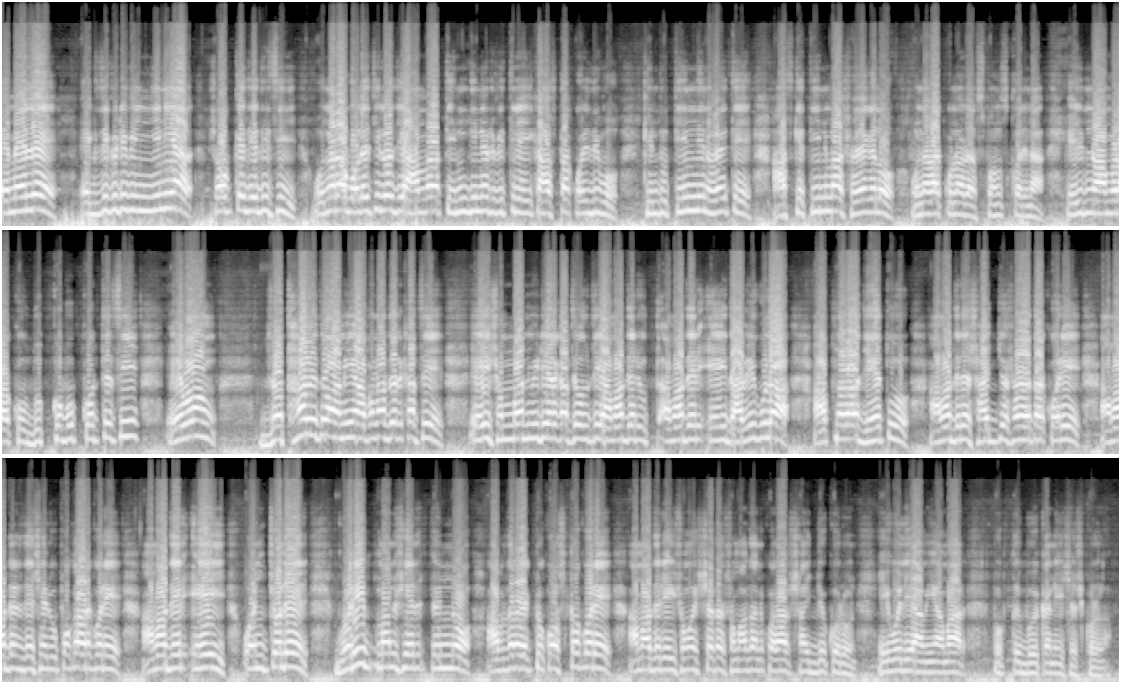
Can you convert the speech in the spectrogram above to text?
MLA executive engineer সবকে দিয়ে দিছি। ওনারা বলেছিল যে আমরা তিন দিনের ভিতরে এই কাজটা করে দিব। কিন্তু তিন দিন হয়েতে আজকে তিন মাস হয়ে গেল, ওনারা কোনো রেসপন্স করে না। এই জন্য আমরা খুব দুঃখ ভোগ করতেছি এবং যথাযথ আমি আপনাদের কাছে, এই সংবাদ মিডিয়ার কাছে বলছি, আমাদের আমাদের এই দাবিগুলা আপনারা যেহেতু আমাদের সাহায্য সহায়তা করে, আমাদের দেশের উপকার করে, আমাদের এই অঞ্চলের গরিব মানুষের জন্য আপনারা একটু কষ্ট করে আমাদের এই সমস্যাটা সমাধান করার সাহায্য করুন। এই বলে আমি আমার বক্তব্য এখানেই শেষ করলাম।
